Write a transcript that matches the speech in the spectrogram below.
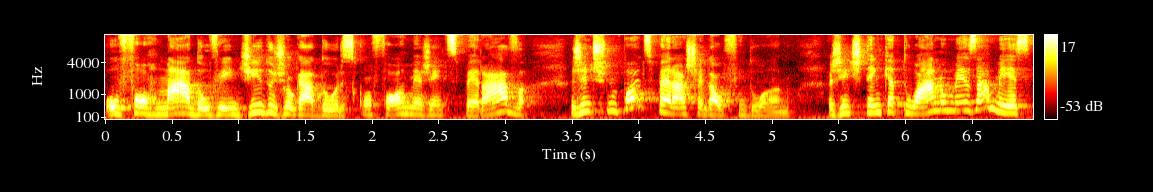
ou formado ou vendido jogadores conforme a gente esperava, a gente não pode esperar chegar ao fim do ano. A gente tem que atuar no mês a mês,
